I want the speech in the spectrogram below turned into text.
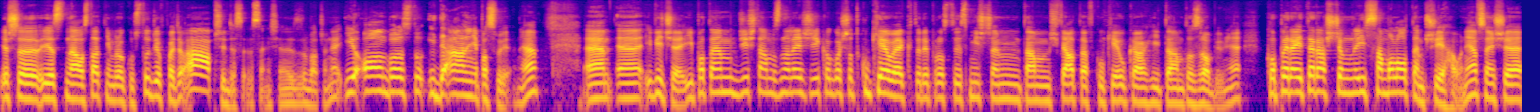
jeszcze jest na ostatnim roku studiów, powiedział, a przyjdę sobie w sensie, zobaczę, nie? I on po prostu idealnie pasuje, nie? E, e, I wiecie, i potem gdzieś tam znaleźli kogoś od kukiełek, który po prostu jest mistrzem tam świata w kukiełkach i tam to zrobił, nie? Copywritera ściągnęli samolotem, przyjechał, nie? W sensie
